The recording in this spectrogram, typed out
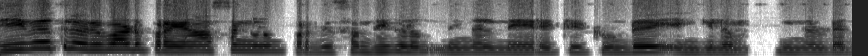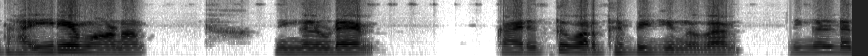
ജീവിതത്തിൽ ഒരുപാട് പ്രയാസങ്ങളും പ്രതിസന്ധികളും നിങ്ങൾ നേരിട്ടിട്ടുണ്ട് എങ്കിലും നിങ്ങളുടെ ധൈര്യമാണ് നിങ്ങളുടെ കരുത്ത് വർദ്ധിപ്പിക്കുന്നത്. നിങ്ങളുടെ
